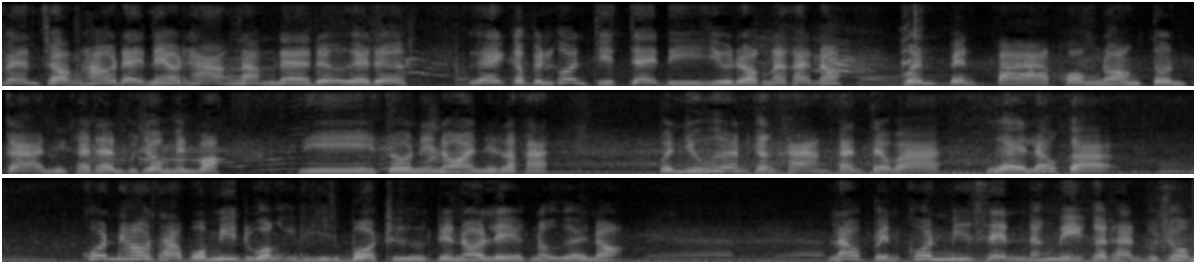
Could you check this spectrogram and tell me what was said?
แฟนช่องเฮาได้แนวทางนำแน่เด้อเอื้อยเด้อเอื้อยก็เป็นคนจิตใจดีอยู่ดอกนะคะเนาะเพิ่นเป็นป้าของน้องต้นกล้านี่ค่ะท่านผู้ชมเห็นบ่นี่ตัวน้อยๆนี่ล่ะค่ะเพิ่นอยู่เฮือนข้างๆกันแต่ว่าเอื้อยแล้วก็ คนเฮาถ้าบ่มีดวงอีหลีบ่ถูกได้เนาะเลขเนาะเอื้อยเนาะแมนแมนเราเป็นคนมีเส้นทั้งนี้ค่ะท่านผู้ชม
